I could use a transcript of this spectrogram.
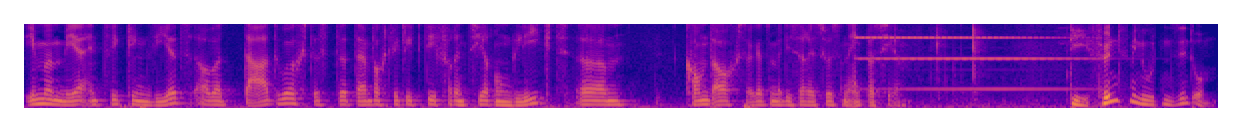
immer mehr entwickeln wird. Aber dadurch, dass dort einfach wirklich die Differenzierung liegt, ähm, kommt auch, sage jetzt mal, dieser Ressourcenengpass hier. Die fünf Minuten sind um.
